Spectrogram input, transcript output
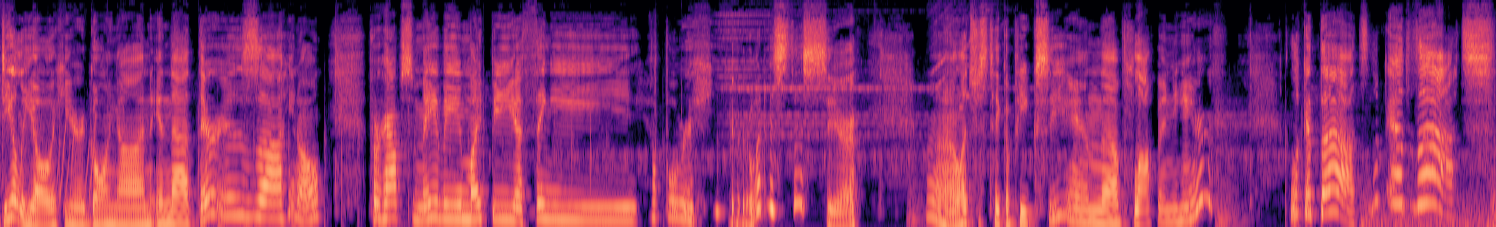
dealio here going on in that there is, uh, you know, perhaps maybe might be a thingy up over here. What is this here? Uh, let's just take a peek-see and uh, plop in here. Look at that! Look at that!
